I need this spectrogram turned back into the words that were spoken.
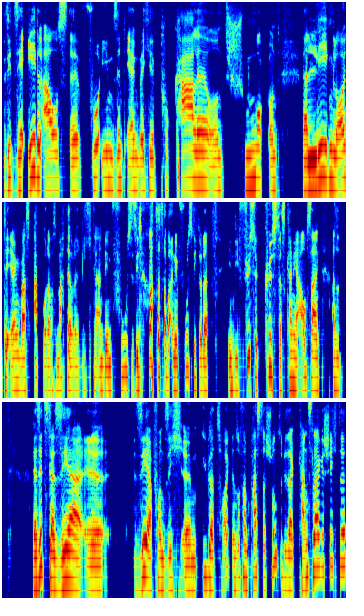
sieht sehr edel aus. Äh, vor ihm sind irgendwelche Pokale und Schmuck und da legen Leute irgendwas ab oder was macht er oder riecht er an dem Fuß? Es sieht aus, als ob er an dem Fuß riecht oder in die Füße küsst. Das kann ja auch sein. Also der sitzt da sehr, äh, sehr von sich ähm, überzeugt. Insofern passt das schon zu dieser Kanzlergeschichte.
